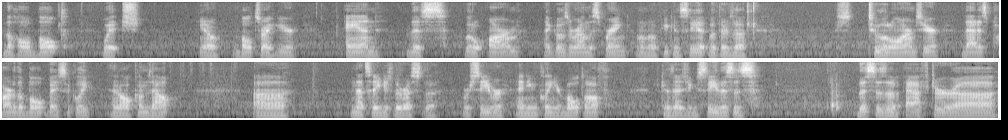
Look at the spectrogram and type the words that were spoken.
the whole bolt which you know bolts right here and this little arm that goes around the spring I don't know if you can see it but there's a there's two little arms here that is part of the bolt basically and it all comes out. Uh, and that's how you get to the rest of the receiver and you can clean your bolt off because as you can see this is this is after uh,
